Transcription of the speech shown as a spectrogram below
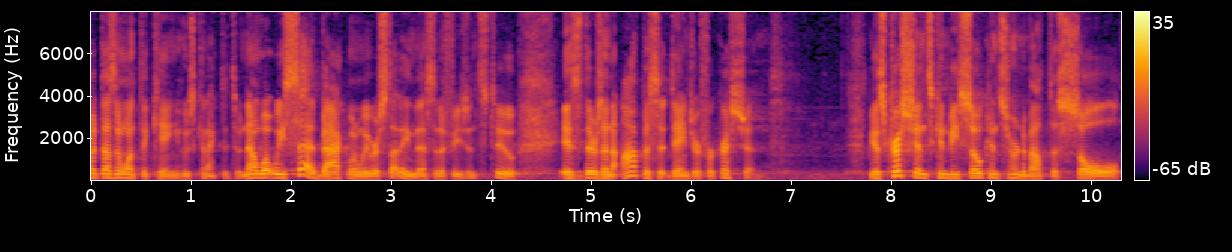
but doesn't want the king who's connected to it. Now, what we said back when we were studying this in Ephesians 2 is there's an opposite danger for Christians. Because Christians can be so concerned about the soul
